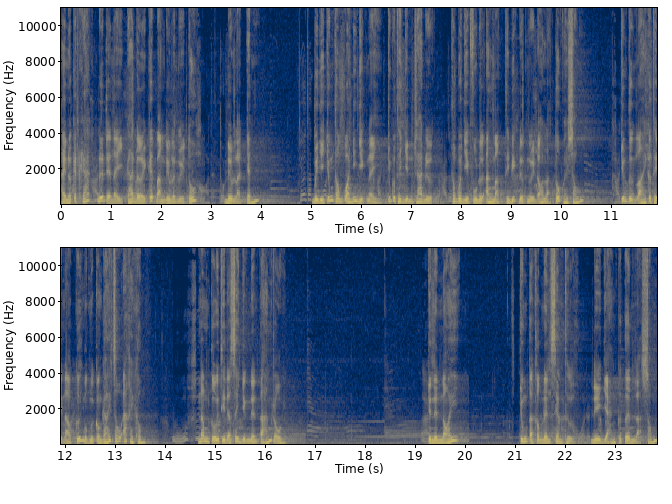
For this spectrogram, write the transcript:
Hay nói cách khác, đứa trẻ này cả đời kết bạn đều là người tốt, đều là chánh. Bởi vì chúng thông qua những việc này, chúng có thể nhìn ra được, thông qua việc phụ nữ ăn mặc thì biết được người đó là tốt hay xấu chúng tương lai có thể nào cưới một người con gái xấu ác hay không? Năm tuổi thì đã xây dựng nền tảng rồi. Cho nên nói, Chúng ta không nên xem thường, Để giảng có tên là sống.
